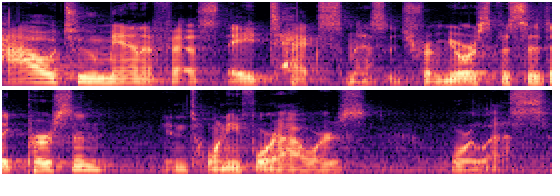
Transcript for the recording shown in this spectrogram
how to manifest a text message from your specific person in 24 hours or less.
